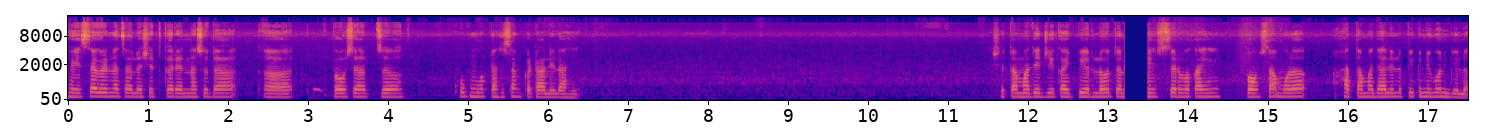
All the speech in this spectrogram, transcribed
हे सगळ्यांना चाललं. शेतकऱ्यांना सुद्धा पावसाचं खूप मोठं असं संकट आलेलं आहे. शेतामध्ये जे काही पेरलं होतं ते सर्व काही पावसामुळं हातामध्ये आलेलं पीक निघून गेलं.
